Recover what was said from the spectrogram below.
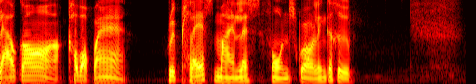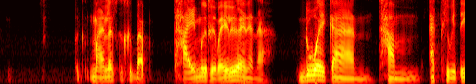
แล้วก็เขาบอกว่า replace mindless phone scrolling ก็คือ mindless ก็คือแบบ ไถมือถือไปเรื่อยเนี่ยนะด้วยการทำ activity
